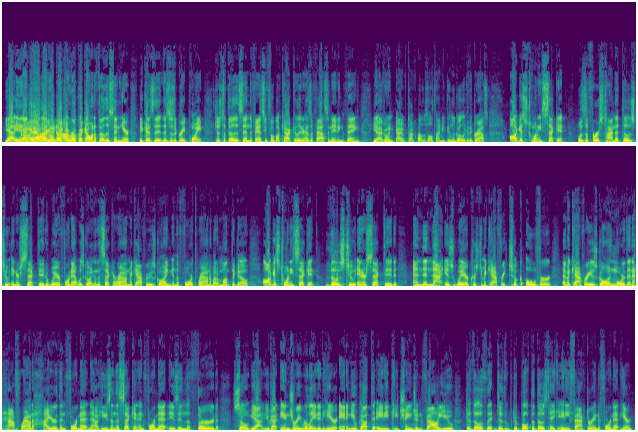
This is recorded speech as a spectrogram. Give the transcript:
Yeah, yeah, actually, yeah, hold on, real quick, real quick. I want to throw this in here because th- this is a great point. Just to throw this in, the fantasy football calculator has a fascinating thing. Yeah, everyone, I talk about this all the time. You can go look at the graphs. August twenty second was the first time that those two intersected, where Fournette was going in the second round, McCaffrey was going in the fourth round about a month ago. August twenty second, those two intersected, and then that is where Christian McCaffrey took over, and McCaffrey is going more than a half round higher than Fournette now. He's in the second, and Fournette is in the third. So yeah, you got injury related here, and you've got the ADP change in value. Do those do, do both of those take any factor into Fournette here?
